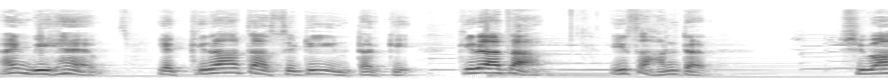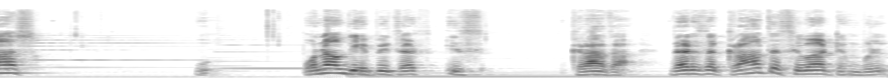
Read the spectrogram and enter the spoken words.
And we have a Kirata city in Turkey. Kirata is a hunter. Shiva's one of the epithets is Krata. There is a Krata Shiva temple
